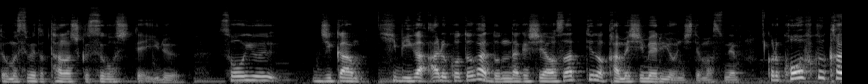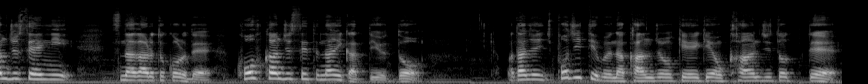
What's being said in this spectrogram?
娘と楽しく過ごしている。そういう時間日々があることがどんだけ幸せだっていうのをかみしめるようにしてますね。これ幸福感受性につながるところで幸福感受性って何かっていうと、まあ、単純にポジティブな感情経験を感じ取って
